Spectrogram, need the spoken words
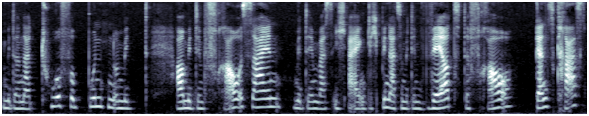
mit der Natur verbunden und mit auch mit dem Frausein, mit dem, was ich eigentlich bin, also mit dem Wert der Frau, ganz krass.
